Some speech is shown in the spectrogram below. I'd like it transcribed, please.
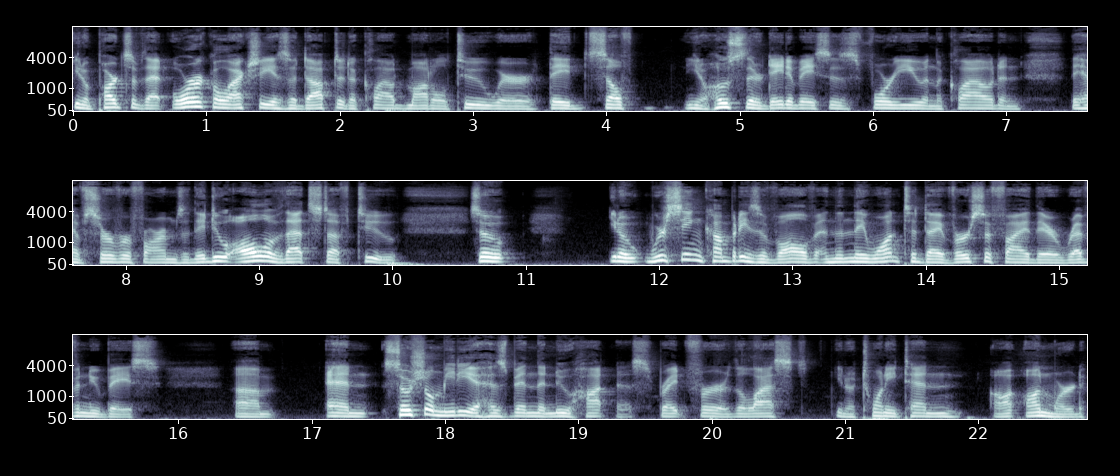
you know parts of that. Oracle actually has adopted a cloud model too, where they self you know host their databases for you in the cloud, and they have server farms, and they do all of that stuff too. So you know we're seeing companies evolve and then they want to diversify their revenue base um, and social media has been the new hotness right for the last you know 2010 on- onward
